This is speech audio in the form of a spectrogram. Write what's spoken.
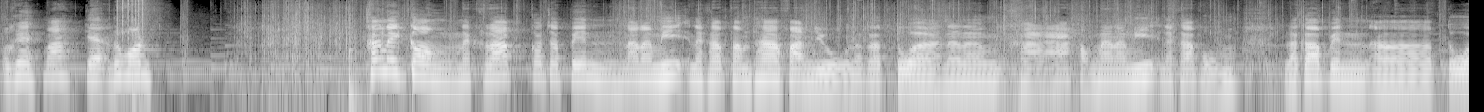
โอเค มา แกะทุกคน ข้างในกล่องนะครับ ก็จะเป็นนานามินะครับทำท่าฟันอยู่ แล้วก็ตัวนานาขาของนานามินะครับผม แล้วก็เป็นเอ่อตัว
